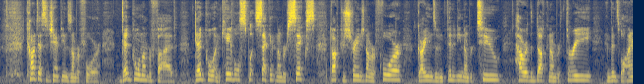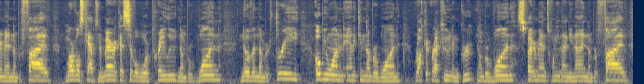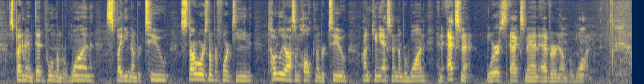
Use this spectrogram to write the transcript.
Contest of Champions number four. Deadpool number five, Deadpool and Cable split second number six, Doctor Strange number four, Guardians of Infinity number two, Howard the Duck number three, Invincible Iron Man number five, Marvel's Captain America Civil War Prelude number one, Nova number three, Obi Wan and Anakin number one, Rocket Raccoon and Groot number one, Spider Man 2099 number five, Spider Man Deadpool number one, Spidey number two, Star Wars number 14, Totally Awesome Hulk number two, Uncanny X Men number one, and X Men, worst X Men ever number one.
